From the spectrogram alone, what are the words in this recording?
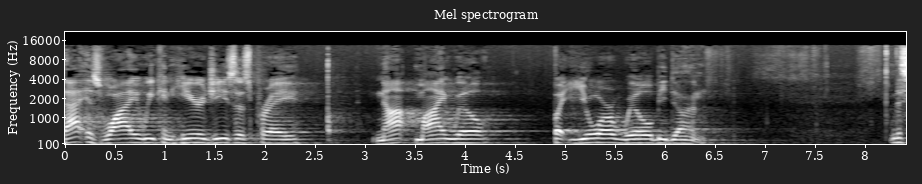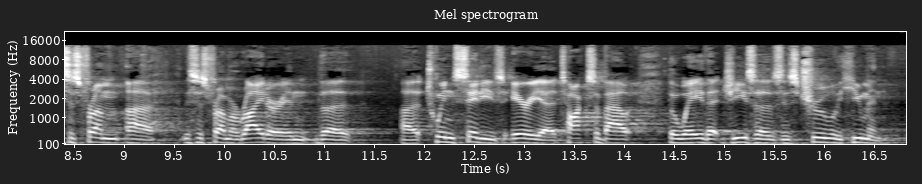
That is why we can hear Jesus pray, Not my will, but your will be done. This is from, uh, this is from a writer in the uh, Twin Cities area talks about the way that Jesus is truly human.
